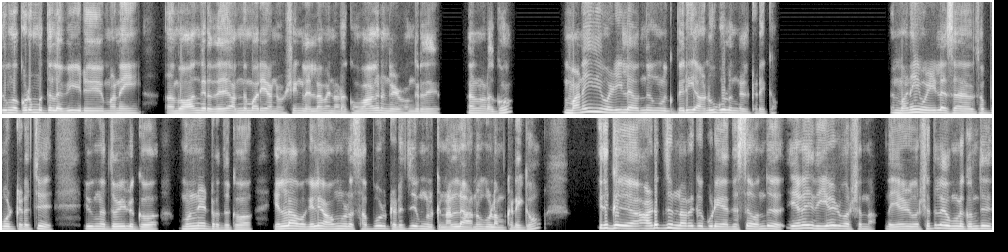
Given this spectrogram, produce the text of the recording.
இவங்க குடும்பத்தில் வீடு மனை வாங்குறது அந்த மாதிரியான விஷயங்கள் எல்லாமே நடக்கும். வாகனங்கள் வாங்குறது எல்லாம் நடக்கும். மனைவி வழியில் வந்து உங்களுக்கு பெரிய அனுகூலங்கள் கிடைக்கும். மனைவி வழியில் ச சப்போர்ட் கிடச்சி இவங்க தொழிலுக்கோ முன்னேற்றத்துக்கோ எல்லா வகையிலையும் அவங்களோட சப்போர்ட் கிடைச்சி இவங்களுக்கு நல்ல அனுகூலம் கிடைக்கும். இதுக்கு அடுத்து நடக்கக்கூடிய திசை வந்து ஏன்னா இது ஏழு வருஷம் தான் இந்த ஏழு வருஷத்துல உங்களுக்கு வந்து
